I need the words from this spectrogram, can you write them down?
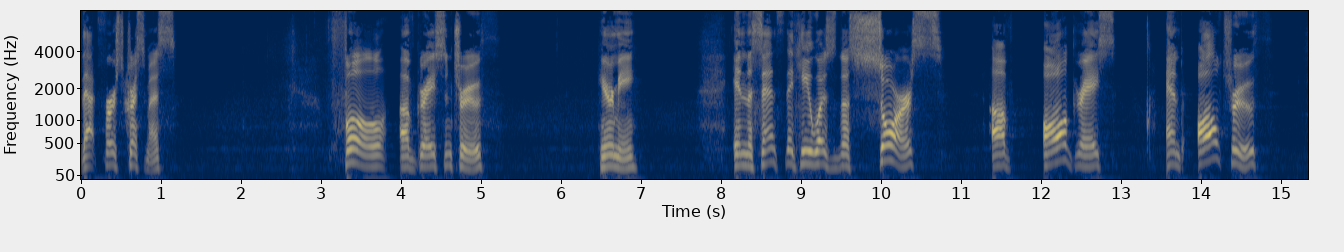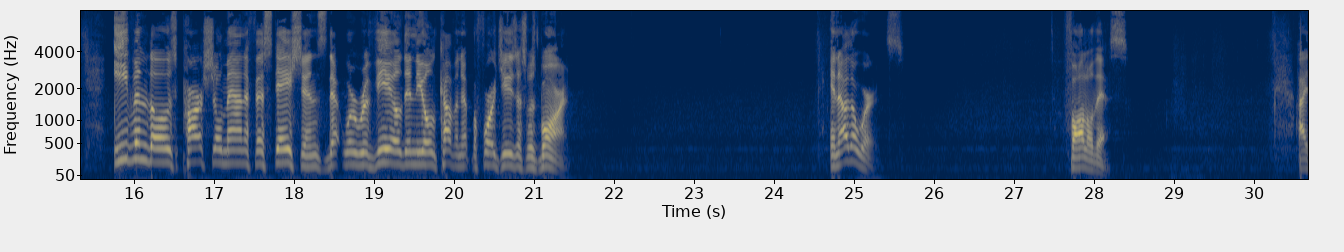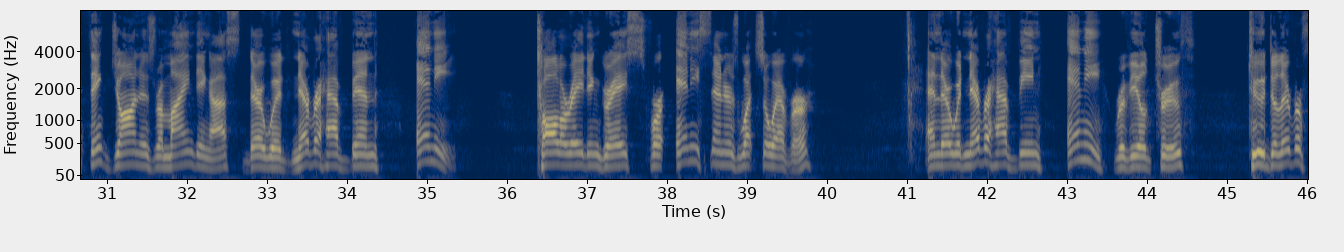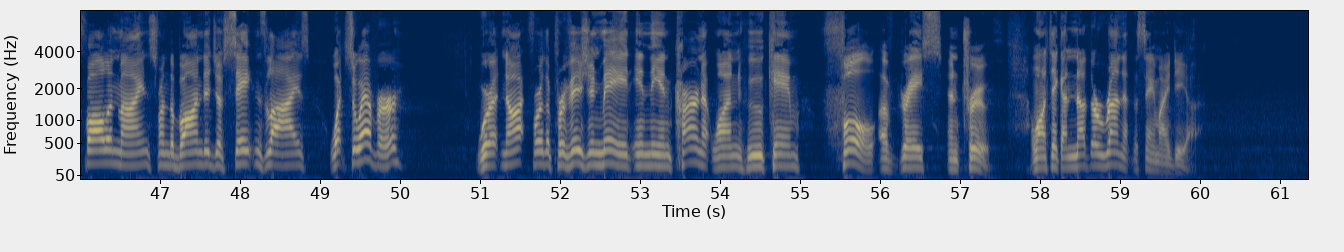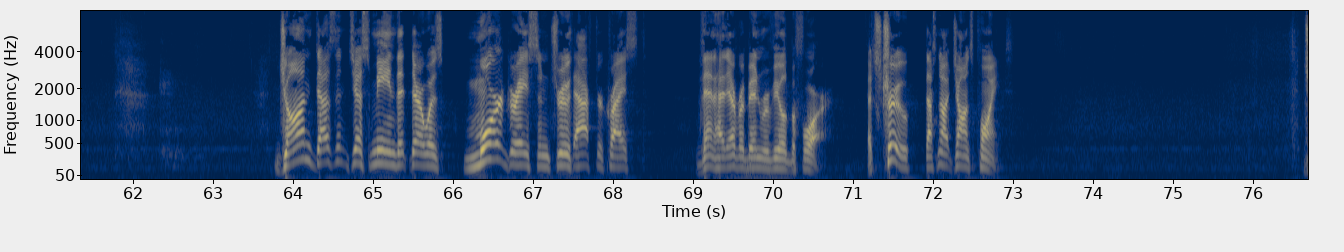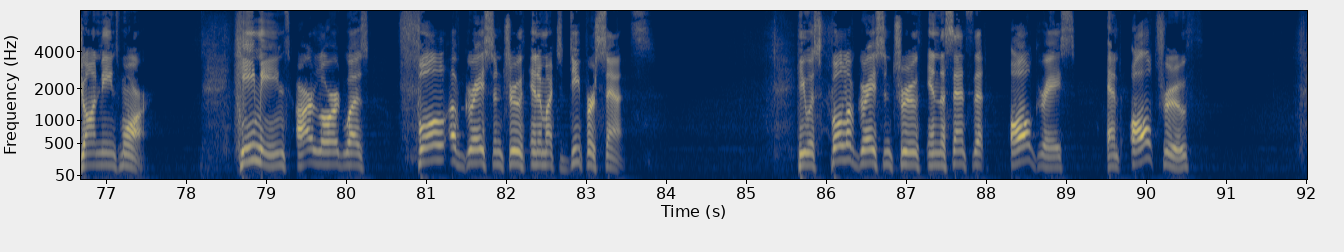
that first Christmas full of grace and truth. Hear me. In the sense that he was the source of all grace and all truth, even those partial manifestations that were revealed in the Old Covenant before Jesus was born. In other words, follow this. I think John is reminding us there would never have been any tolerating grace for any sinners whatsoever, and there would never have been any revealed truth to deliver fallen minds from the bondage of Satan's lies whatsoever, were it not for the provision made in the incarnate one who came full of grace and truth. I want to take another run at the same idea. John doesn't just mean that there was more grace and truth after Christ than had ever been revealed before. That's true. That's not John's point. John means more. He means our Lord was full of grace and truth in a much deeper sense. He was full of grace and truth in the sense that all grace and all truth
